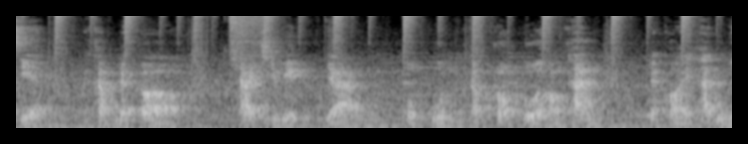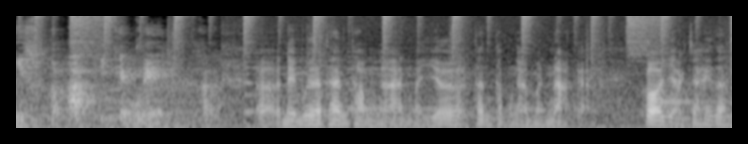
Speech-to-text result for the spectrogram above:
ษียณนะครับ แล้วก็ใช้ชีวิตอย่างอบอุ่นกับครอบครัวของท่าน และขอให้ท่านมีสุขภาพที่แข็งแรงครับในเมื่อท่านทำงานมาเยอะท่านทำงานมาหนักอะก็อยากจะให้ท่าน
